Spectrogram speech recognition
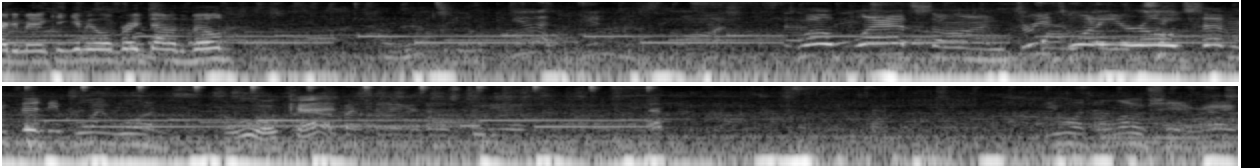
Alrighty, man. Can you give me a little breakdown of the build? 12 plats on 320 year old 750.1s. Ooh, okay. You want the low shit, right?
